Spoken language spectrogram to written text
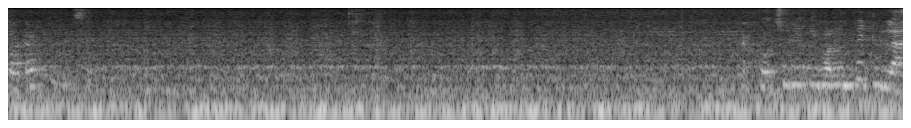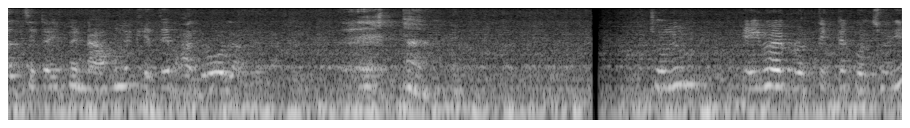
কটা ফুলছে। কচুরি কি বলুন তো, একটু লালচে টাইপের না হলে খেতে ভালোও লাগে না। চলুন এইভাবে প্রত্যেকটা কচুরি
